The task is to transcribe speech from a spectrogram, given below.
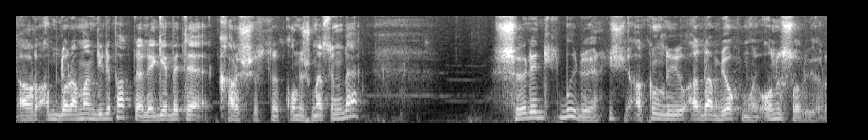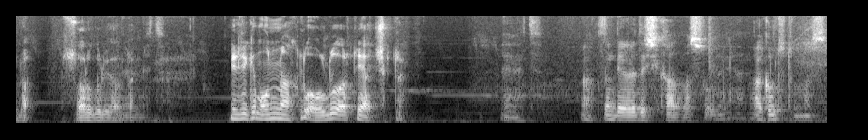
Abdurrahman Dilipak da LGBT karşıtı konuşmasında söyledik buydu yani. Hiç akıllı adam yok mu? Onu soruyordu. Sorguluyordu. Evet. Nitekim onun aklı olduğu ortaya çıktı. Evet. Aklın devre dışı kalması oluyor yani. Akıl tutulması.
